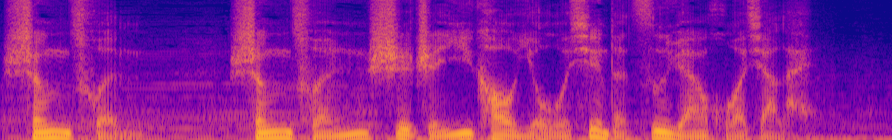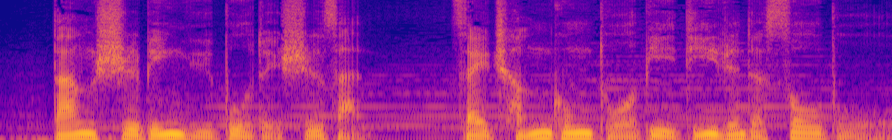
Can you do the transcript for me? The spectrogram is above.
生存，生存是指依靠有限的资源活下来。当士兵与部队失散，在成功躲避敌人的搜捕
